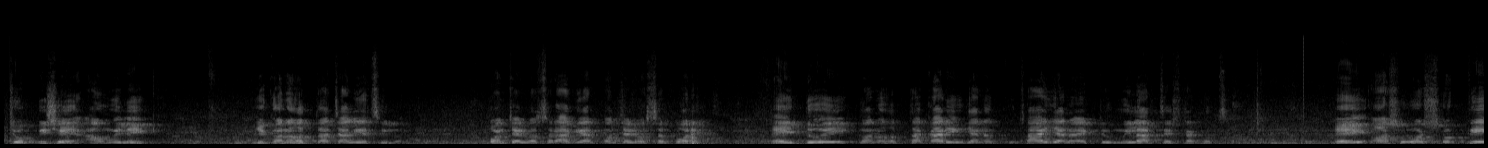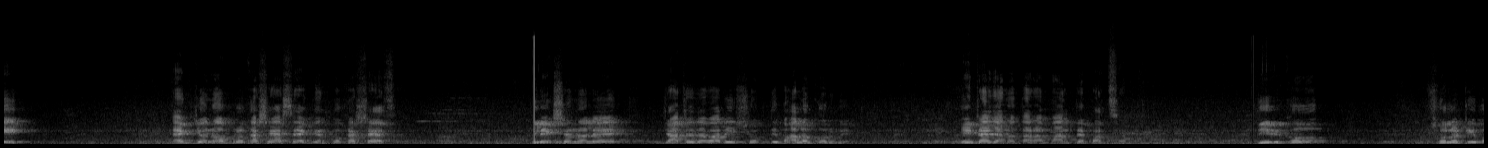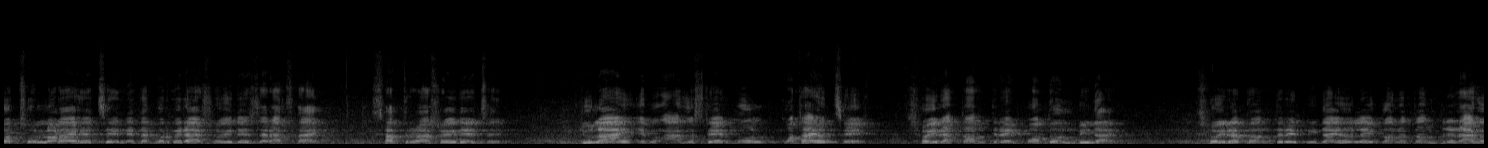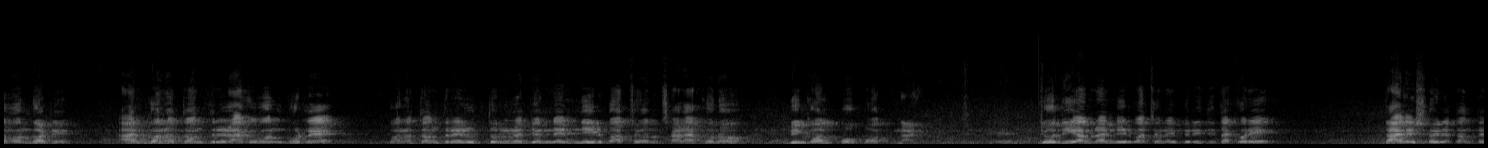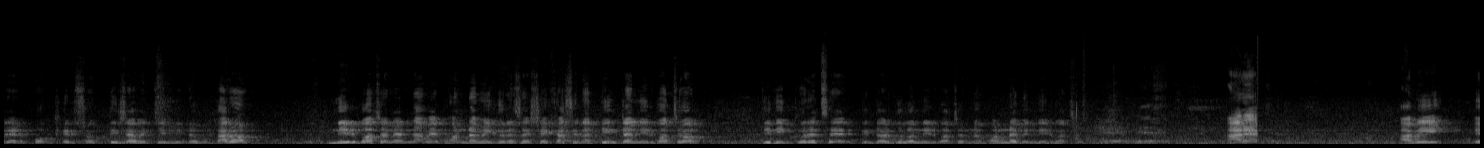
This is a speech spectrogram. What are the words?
চব্বিশে আওয়ামী লীগ যে গণহত্যা চালিয়েছিল, পঞ্চাশ বছর আগে আর পঞ্চাশ বছর পরে, এই দুই গণহত্যাকারী যেন কোথায় যেন একটু মিলার চেষ্টা করছে। এই অশুভ শক্তি একজন অপ্রকাশে আছে, একজন প্রকাশ্যে আছে। ইলেকশন হলে জাতীয়তাবাদী শক্তি ভালো করবে, এটা যেন তারা মানতে পারছে না। দীর্ঘ ষোলোটি বছর লড়াই হয়েছে, নেতাকর্মীরা শহীদ হয়েছে রাস্তায়, ছাত্ররা শহীদ হয়েছে জুলাই এবং আগস্টের মূল কথাই হচ্ছে, স্বৈরতন্ত্রের পতন বিদায় স্বৈরতন্ত্রের বিদায় হলে গণতন্ত্রের আগমন ঘটে, আর গণতন্ত্রের আগমন ঘটে গণতন্ত্রের উত্তরণের জন্য নির্বাচন ছাড়া কোনো বিকল্প পথ নাই। যদি আমরা নির্বাচনের বিরোধিতা করি, তাহলে স্বৈরতন্ত্রের পক্ষের শক্তি হিসাবে চিহ্নিত হব। কারণ নির্বাচনের নামে ভণ্ডামি করেছে শেখ হাসিনা। তিনটা নির্বাচন তিনি করেছেন, কিন্তু ওইগুলো নির্বাচন না, ভণ্ডামির নির্বাচন। আর আমি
